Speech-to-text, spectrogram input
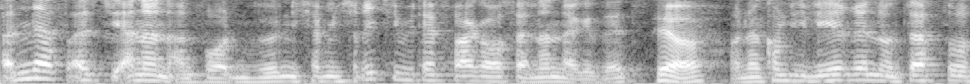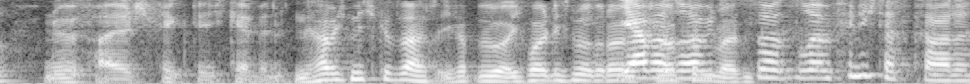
anders als die anderen antworten würden. Ich habe mich richtig mit der Frage auseinandergesetzt. Ja. Und dann kommt die Lehrerin und sagt so, nö, falsch, fick dich, Kevin. Nee, habe ich nicht gesagt. Ich, nur, ich wollte dich nur darauf Ja, aber so, hinweisen. so, so empfinde ich das gerade.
